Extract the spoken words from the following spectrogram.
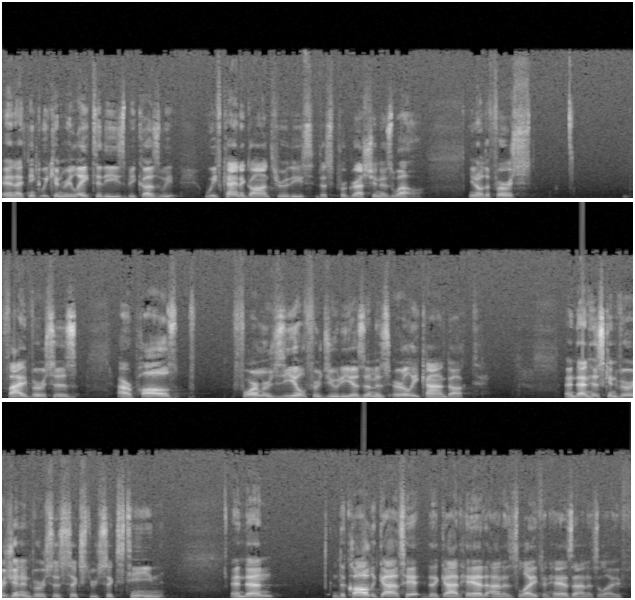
And I think we can relate to these because we, we've kind of gone through these, this progression as well. You know, the first five verses are Paul's former zeal for Judaism, his early conduct, and then his conversion in verses 6 through 16, and then the call that, God's had, that God had on his life and has on his life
